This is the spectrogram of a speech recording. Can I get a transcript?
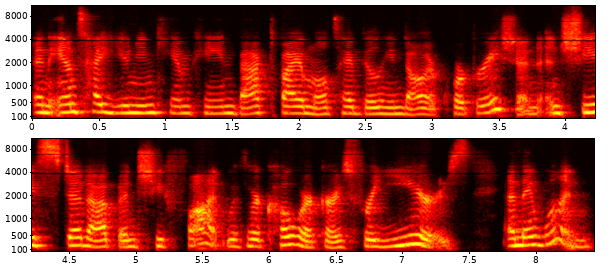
an anti-union campaign backed by a multi-billion dollar corporation. And she stood up and she fought with her coworkers for years and they won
